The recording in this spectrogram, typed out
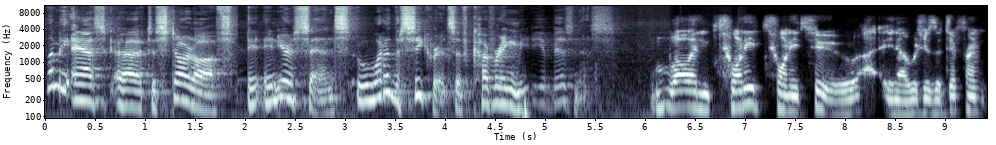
let me ask uh, to start off, in, in your sense, what are the secrets of covering media business? Well, in 2022, uh, you know, which is a different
